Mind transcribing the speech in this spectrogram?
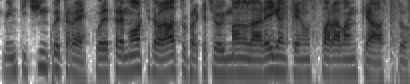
25-3. Quelle tre morti, tra l'altro, perché c'avevo in mano la Reagan che non sparava un cazzo.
